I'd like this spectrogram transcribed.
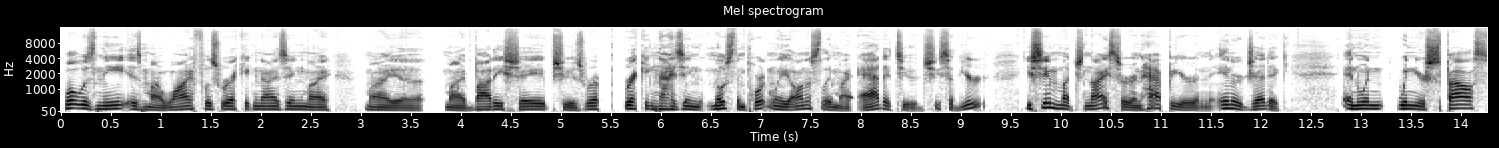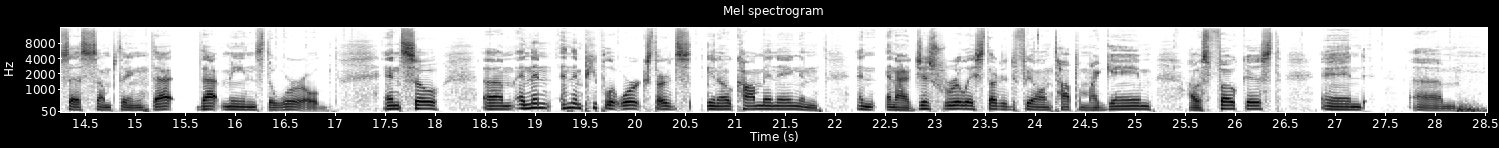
what was neat is my wife was recognizing my my uh, my body shape. She was rep- recognizing, most importantly, honestly, my attitude. She said, "You're you seem much nicer and happier and energetic." And when when your spouse says something, that that means the world. And so, um, and then and then people at work started, you know, commenting, and and and I just really started to feel on top of my game. I was focused, and um,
